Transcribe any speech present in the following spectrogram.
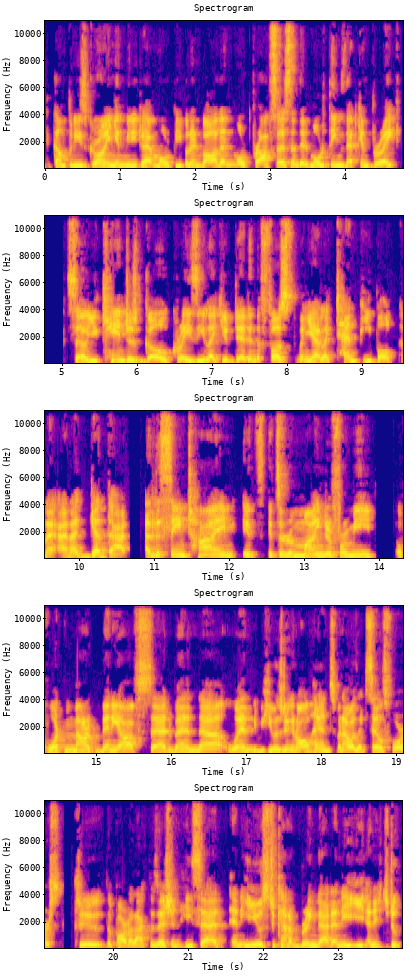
the company is growing and we need to have more people involved and more process and there are more things that can break so you can't just go crazy like you did in the first when you had like 10 people and i and i get that at the same time it's it's a reminder for me of what Mark Benioff said when uh, when he was doing an all hands when I was at Salesforce to the Pardot acquisition. He said, and he used to kind of bring that, and he and he took,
